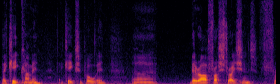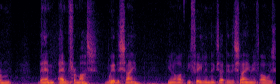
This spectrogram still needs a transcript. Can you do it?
they keep coming, they keep supporting. Uh, there are frustrations from them and from us. We're the same. You know, I'd be feeling exactly the same if I was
